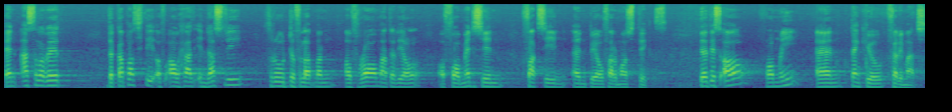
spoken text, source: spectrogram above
and accelerate the capacity of our health industry through development of raw material for medicine, vaccine, and biopharmaceuticals. That is all from me, and thank you very much.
